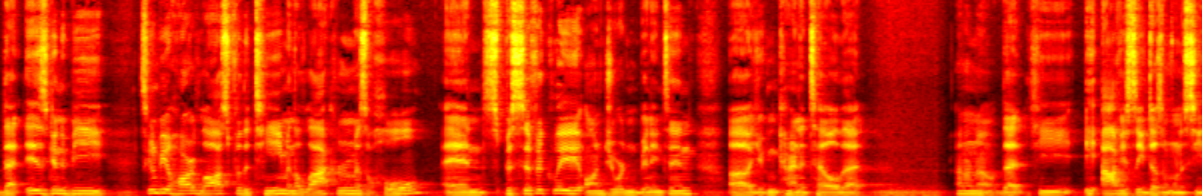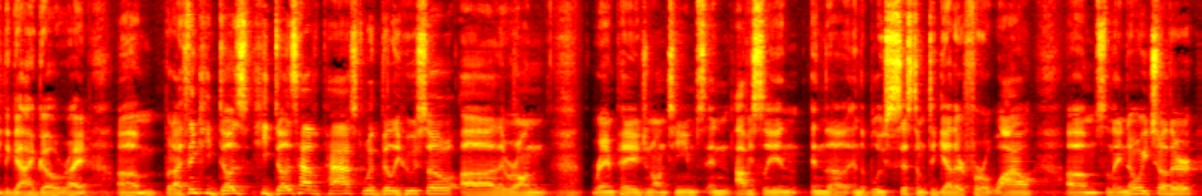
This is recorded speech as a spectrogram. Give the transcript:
that is going to be. It's going to be a hard loss for the team and the locker room as a whole. And specifically on Jordan Binnington, uh, you can kind of tell that I don't know that he, he obviously doesn't want to see the guy go right, um, but I think he does he does have a past with Ville Husso. Uh, they were on Rampage and on teams, and obviously in, in the in the blue system together for a while, um, so they know each other,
